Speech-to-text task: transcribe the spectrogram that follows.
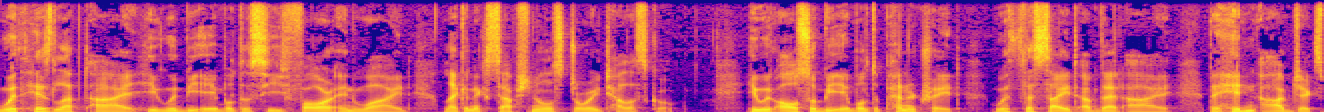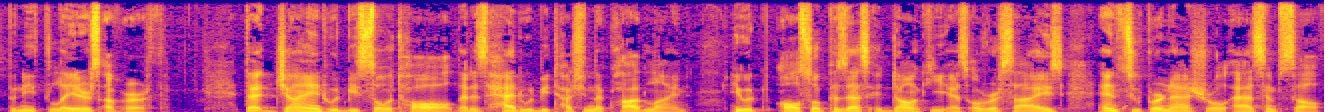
With his left eye, he would be able to see far and wide, like an exceptional story telescope. He would also be able to penetrate, with the sight of that eye, the hidden objects beneath layers of earth. That giant would be so tall that his head would be touching the cloud line, he would also possess a donkey as oversized and supernatural as himself.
